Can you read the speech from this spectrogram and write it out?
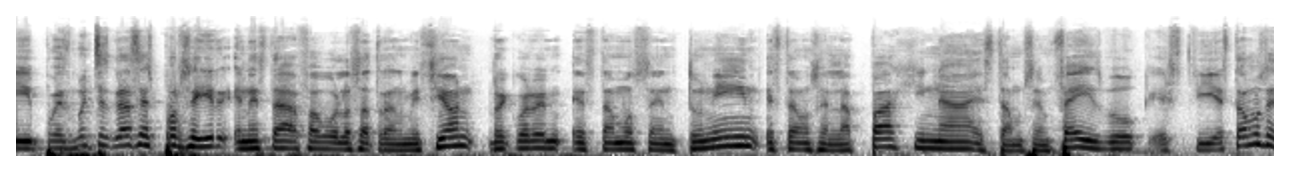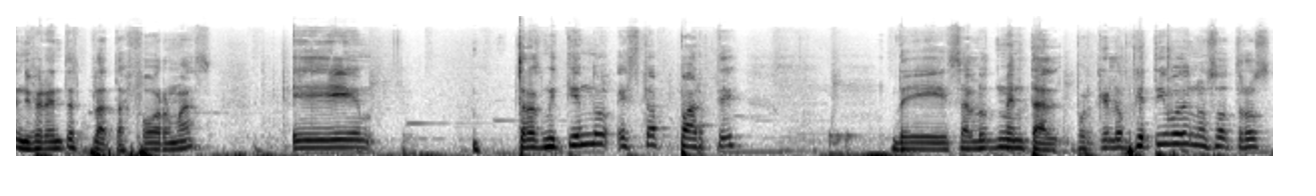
Y pues muchas gracias por seguir en esta fabulosa transmisión. Recuerden, estamos en TuneIn, estamos en la página, estamos en Facebook, y estamos en diferentes plataformas. eh, transmitiendo esta parte de salud mental. Porque el objetivo de nosotros,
